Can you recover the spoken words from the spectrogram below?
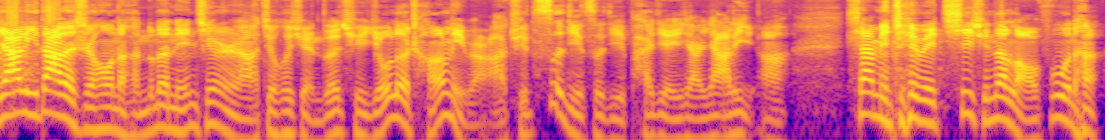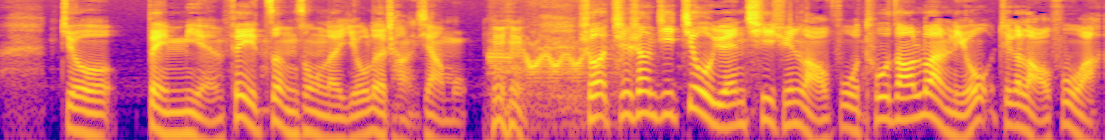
压力大的时候呢，很多的年轻人啊，就会选择去游乐场里边啊，去刺激刺激，排解一下压力啊。下面这位七旬的老妇呢，就。被免费赠送了游乐场项目，说直升机救援七旬老妇突遭乱流，这个老妇啊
